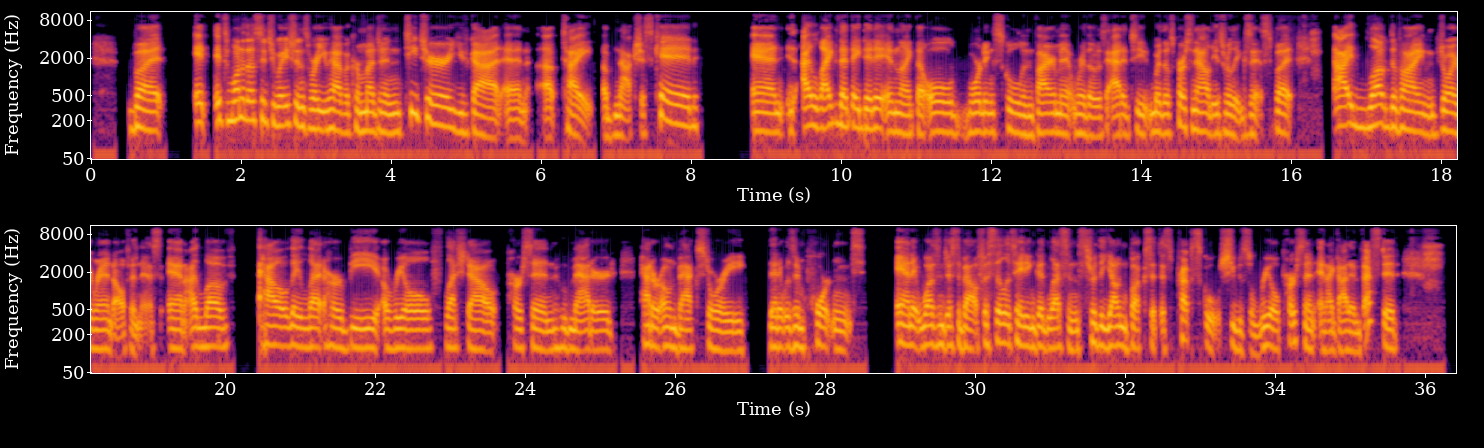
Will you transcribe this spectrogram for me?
But it it's one of those situations where you have a curmudgeon teacher, you've got an uptight, obnoxious kid, and I like that they did it in like the old boarding school environment where those attitude, where those personalities really exist. But I love Da'Vine Joy Randolph in this, and I love how they let her be a real fleshed out person who mattered, had her own backstory, that it was important and it wasn't just about facilitating good lessons for the young bucks at this prep school. She was a real person, and I got invested.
